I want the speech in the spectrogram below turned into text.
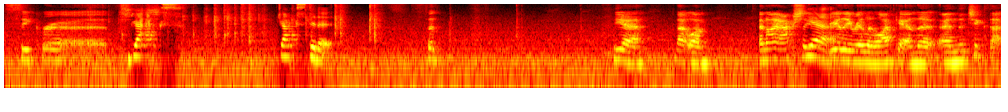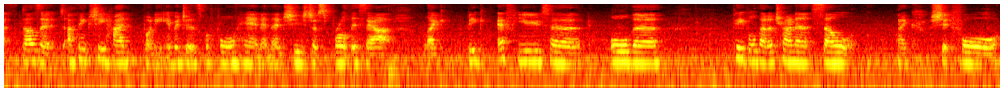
Secret. Jax. Jax did it. The, yeah, that one. And I actually Yeah. really, really like it. And the and the chick that does it, I think she had body images beforehand, and then she's just brought this out. Like big f you to all the people that are trying to sell like shit for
